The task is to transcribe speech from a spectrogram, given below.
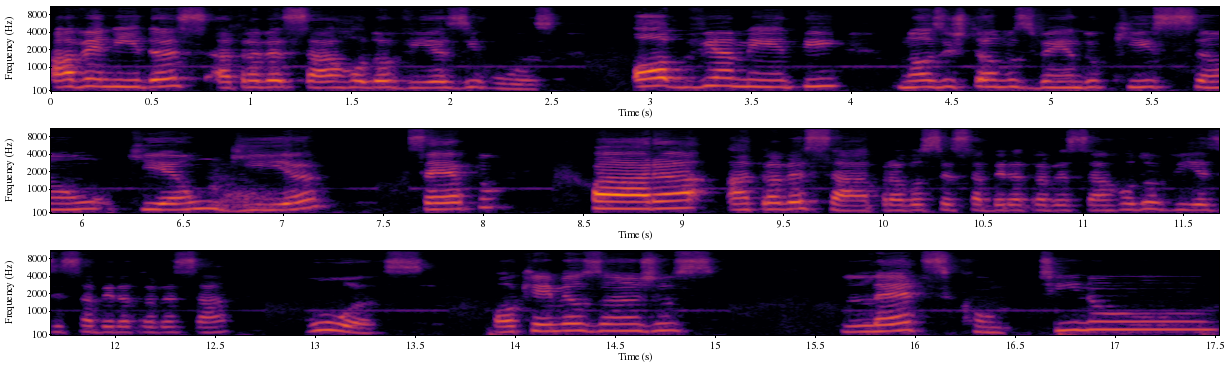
avenidas, atravessar rodovias e ruas. Obviamente, nós estamos vendo que são que é um guia, certo? Para atravessar, para você saber atravessar rodovias e saber atravessar ruas. OK, meus anjos? Let's continue.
